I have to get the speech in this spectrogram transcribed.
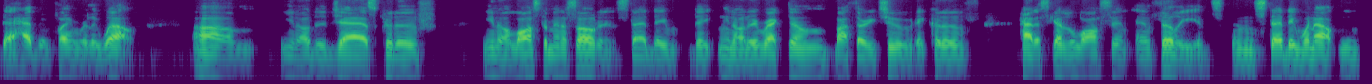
that had been playing really well. Um, you know, the Jazz could have, you know, lost to Minnesota. Instead, they they you know they wrecked them by 32. They could have had a schedule loss in, in Philly. It's instead they went out and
